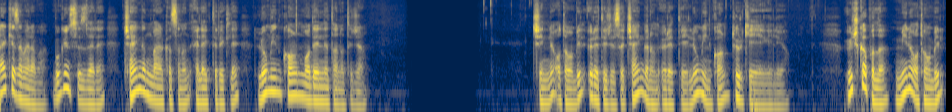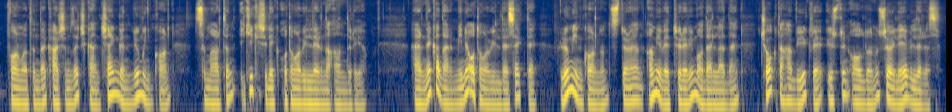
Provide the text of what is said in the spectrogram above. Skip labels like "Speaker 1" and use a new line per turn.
Herkese merhaba. Bugün sizlere Changan markasının elektrikli Lumin Corn modelini tanıtacağım. Çinli otomobil üreticisi Changan'ın ürettiği Lumin Corn Türkiye'ye geliyor. 3 kapılı mini otomobil formatında karşımıza çıkan Changan Lumin Corn, Smart'ın 2 kişilik otomobillerini andırıyor. Her ne kadar mini otomobil desek de Lumin Corn'un Citroen Ami ve türevi modellerden çok daha büyük ve üstün olduğunu söyleyebiliriz.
